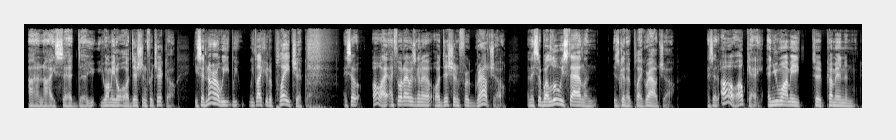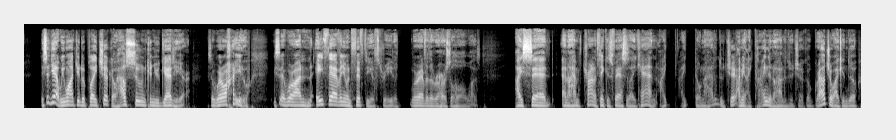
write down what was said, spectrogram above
And I said, uh, you, you want me to audition for Chico? He said, No, no, we, we, we'd like you to play Chico. I said, Oh, I, I thought I was going to audition for Groucho. And they said, Well, Lewis Stadlen is going to play Groucho. I said, Oh, okay. And you want me to come in and they said, Yeah, we want you to play Chico. How soon can you get here? I said, Where are you? He said, We're on 8th Avenue and 50th Street, wherever the rehearsal hall was. I said, and I'm trying to think as fast as I can. I, I don't know how to do Chico. I mean, I kind of know how to do Chico. Groucho, I can do.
